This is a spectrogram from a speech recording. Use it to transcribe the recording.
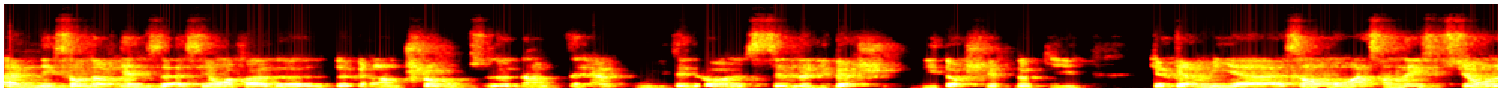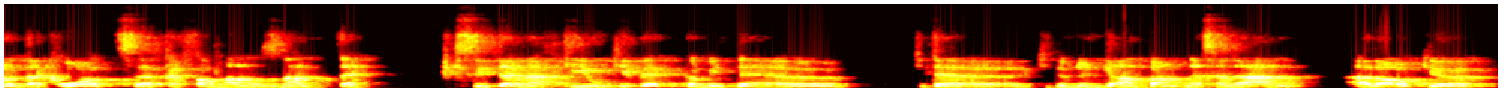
amener son organisation à faire de, de, grandes choses dans le temps où il était là, un style de leadership qui, qui a permis à son, à son institution d'accroître sa performance dans le temps, puis qui s'est démarqué au Québec comme étant euh, qui, euh, qui est devenu une grande banque nationale, alors que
